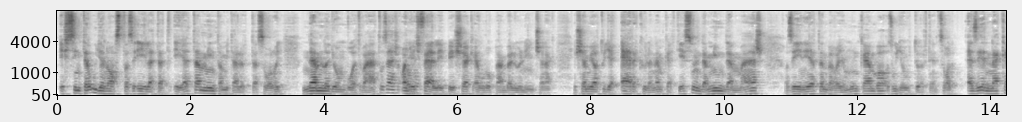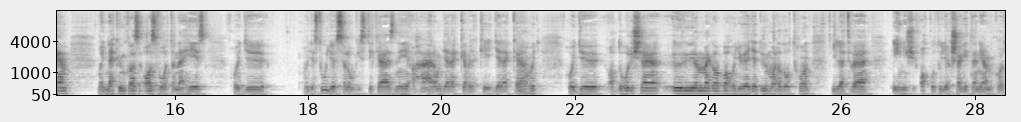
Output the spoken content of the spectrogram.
és szinte ugyanazt az életet éltem, mint amit előtte. Szóval, hogy nem nagyon volt változás, annyi, hogy fellépések Európán belül nincsenek. És emiatt ugye erre külön nem kell készülni, de minden más az én életemben vagy a munkámban az ugyanúgy történt. Szóval ezért nekem, vagy nekünk az, az volt a nehéz, hogy, hogy ezt úgy összelogisztikázni a három gyerekkel, vagy a két gyerekkel, uh-huh. hogy, hogy a Dóri se őrüljön meg abba, hogy ő egyedül marad otthon, illetve én is akkor tudjak segíteni, amikor,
